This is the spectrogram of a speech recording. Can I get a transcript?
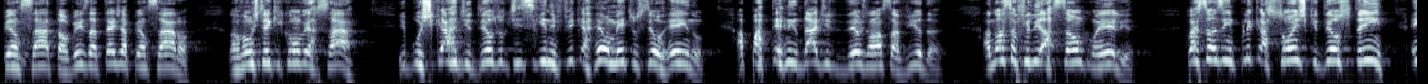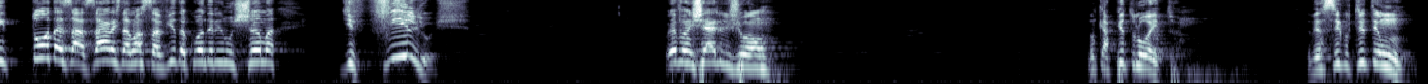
pensar, talvez até já pensaram. Nós vamos ter que conversar e buscar de Deus o que significa realmente o seu reino, a paternidade de Deus na nossa vida, a nossa filiação com Ele. Quais são as implicações que Deus tem em todas as áreas da nossa vida quando Ele nos chama de filhos? O Evangelho de João, no capítulo 8, versículo 31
